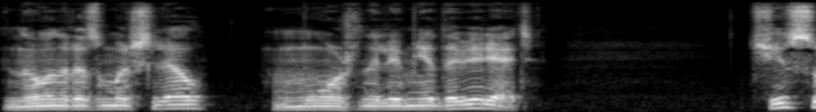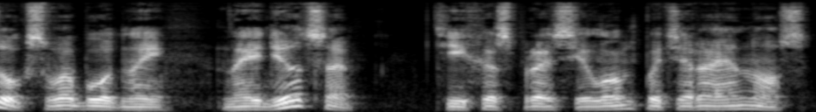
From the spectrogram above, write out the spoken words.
но он размышлял, можно ли мне доверять. «Часок свободный найдется?» — тихо спросил он, потирая нос.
